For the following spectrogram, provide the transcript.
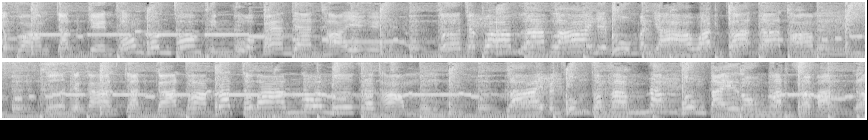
จากความจัดเจนของคนท้องถิ่นทั่วแคว้นแดนไทย เกิดจากความหลากหลายในภูมิปัญญาวัฒนธรรม เกิดจากการจัดการภาครัฐบาลร่วมมือกระทำกลายเป็นคุ้มทองคำนำธงไตรรงพัดสะบัดไกล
